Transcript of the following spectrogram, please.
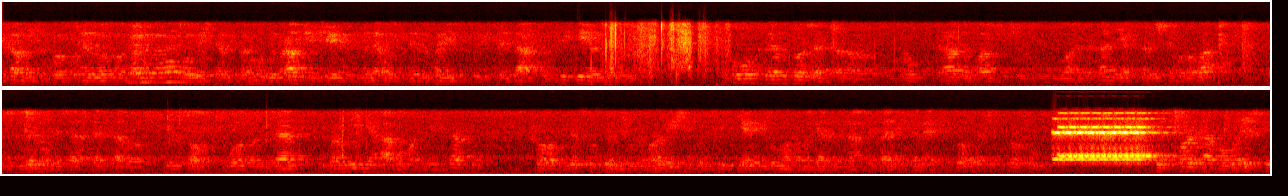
Вони цікавляться, бо один одного там колись загнули брав, чи мене господи до політику. Це так, конфлікт є. Тому я ну, радив вам, що уваги питання, як селищний голова, звернутися так само листом в управління або в адміністрацію, що в зв'язку з тим, що вже багатичний конфлікт є між двома громадянами на питання земельних програшів, прошу прискорити або вирішити,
